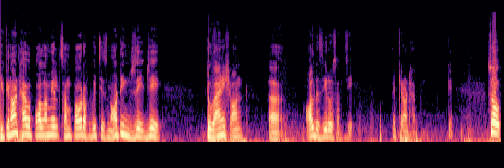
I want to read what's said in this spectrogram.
you cannot have a polynomial some power of which is not in j, j to vanish on uh, all the zeros of j. That cannot happen okay? So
